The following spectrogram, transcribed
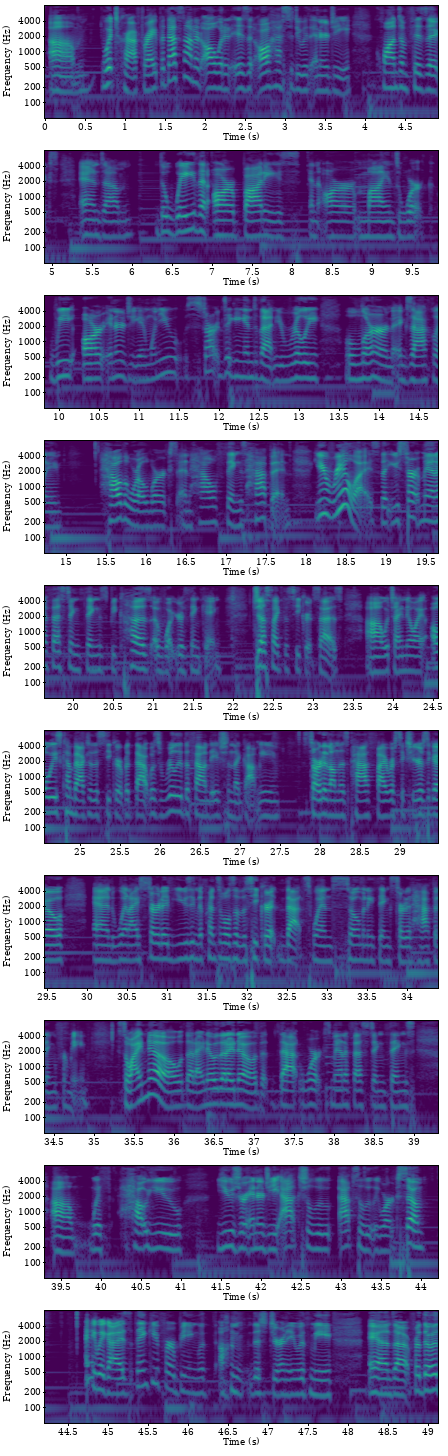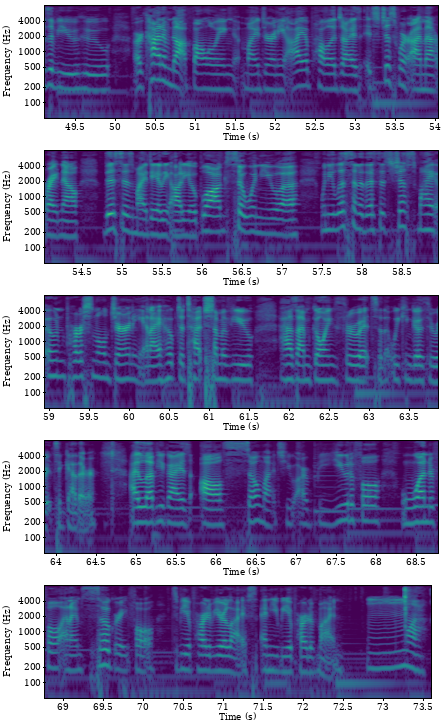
um, witchcraft, right? But that's not at all what it is. It all has to do with energy, quantum physics, and um, the way that our bodies and our minds work. We are energy. And when you start digging into that you really learn exactly how the world works and how things happen, you realize that you start manifesting things because of what you're thinking, just like the secret says, uh, which I know I always come back to the secret, but that was really the foundation that got me started on this path five or six years ago. And when I started using the principles of the secret, that's when so many things started happening for me. So I know that I know that I know that that works, manifesting things um, with how you use your energy actually absolutely works. So anyway guys thank you for being with on this journey with me. And uh, for those of you who are kind of not following my journey i apologize. It's just where i'm at right now. This is my daily audio blog. So when you uh, when you listen to this it's just my own personal journey. And i hope to touch some of you as i'm going through it so that we can go through it together. I love you guys all so much. You are beautiful wonderful and i'm so grateful to be a part of your lives and you be a part of mine. Mwah.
